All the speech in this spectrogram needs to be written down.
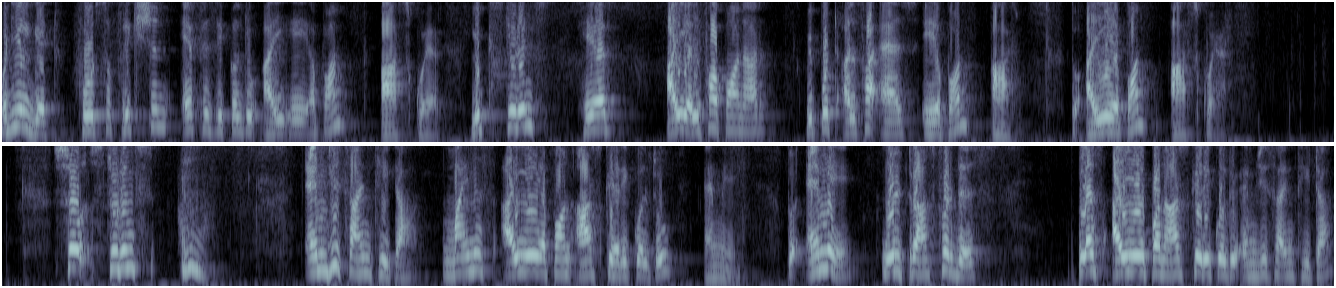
but you will get force of friction F is equal to IA upon R square. Look students here I alpha upon R we put alpha as A upon R. So IA upon R square. So students mg sin theta minus IA upon R square equal to MA. So MA will transfer this plus IA upon R square equal to mg sin theta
